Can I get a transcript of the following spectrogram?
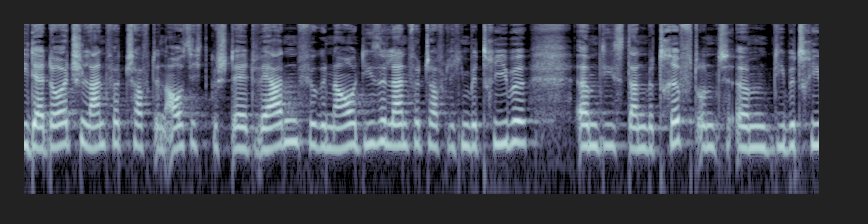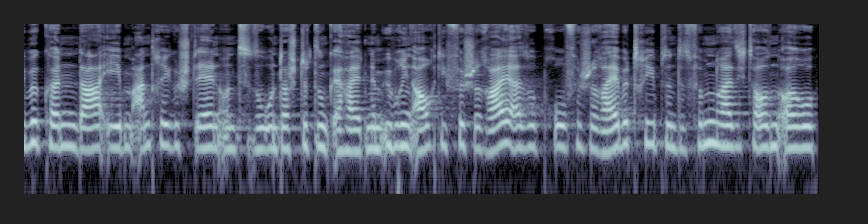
die der deutschen Landwirtschaft in Aussicht gestellt werden für genau diese landwirtschaftlichen Betriebe, ähm, die es dann betrifft. Und ähm, die Betriebe können da eben Anträge stellen und so Unterstützung erhalten. Im Übrigen auch die Fischerei, also pro Fischereibetrieb sind es 35.000 Euro,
